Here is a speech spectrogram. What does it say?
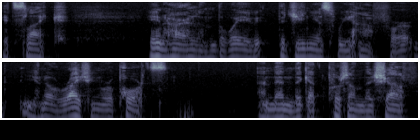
It's like in Ireland the way the genius we have for you know writing reports, and then they get put on the shelf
